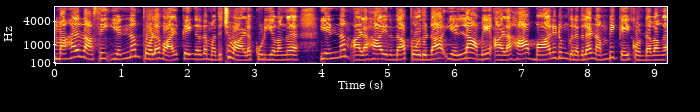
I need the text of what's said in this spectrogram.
மகர ராசி எண்ணம் போல வாழ்க்கைங்கிறத மதிச்சு வாழக்கூடியவங்க. எண்ணம் அழகா இருந்தா போதுண்டா எல்லாமே அழகா மாறிடுங்கிறதுல நம்பிக்கை கொண்டவங்க.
